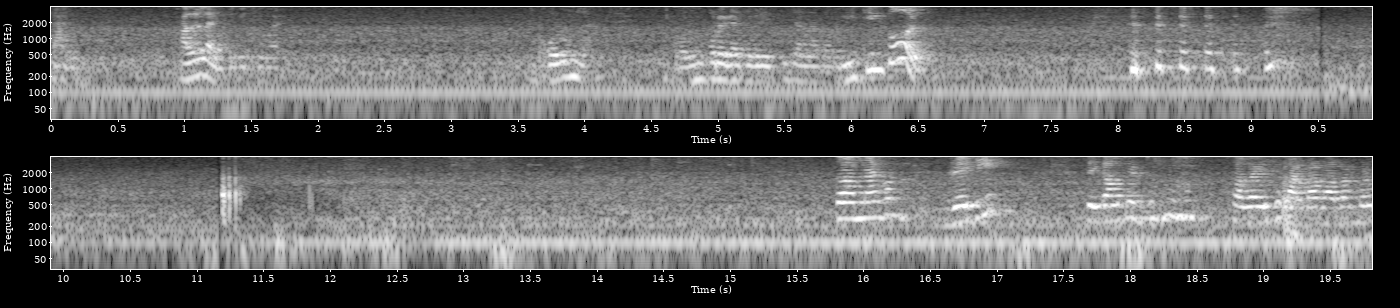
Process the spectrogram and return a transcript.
দারুণ। ভালো লাগছে বেশিরভাগ গরম লাগছে। গরম পড়ে গেছে এসি চালাতে হবে। লিটিল কোল তো আমরা এখন রেডি চেক আউটের জন্য। সবাই এসে বারবার বারবার করে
